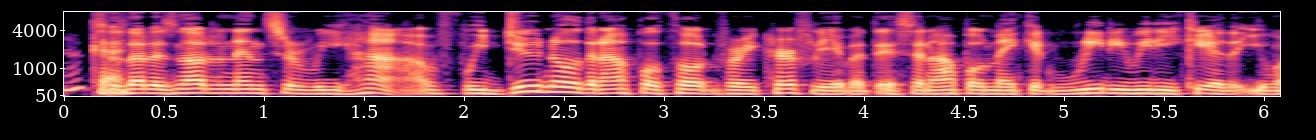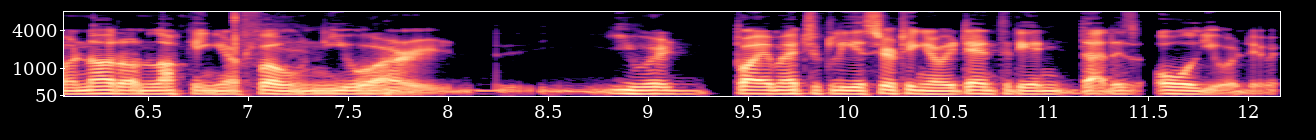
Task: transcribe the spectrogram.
Okay. So that is not an answer we have. We do know that Apple thought very carefully about this, and Apple make it really, really clear that you are not unlocking your phone. You are you are biometrically asserting your identity, and that is all you are doing.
